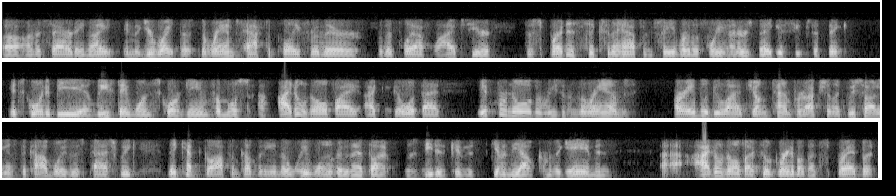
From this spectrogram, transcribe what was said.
uh, on a Saturday night. And you're right; the, the Rams have to play for their for their playoff lives here. The spread is six and a half in favor of the 49ers. Vegas seems to think it's going to be at least a one score game for most. I don't know if I I can go with that. If for no other reason than the Rams are able to do a lot of junk time production, like we saw it against the Cowboys this past week. They kept Goff and company in there way longer than I thought was needed, given given the outcome of the game. And I don't know if I feel great about that spread, but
